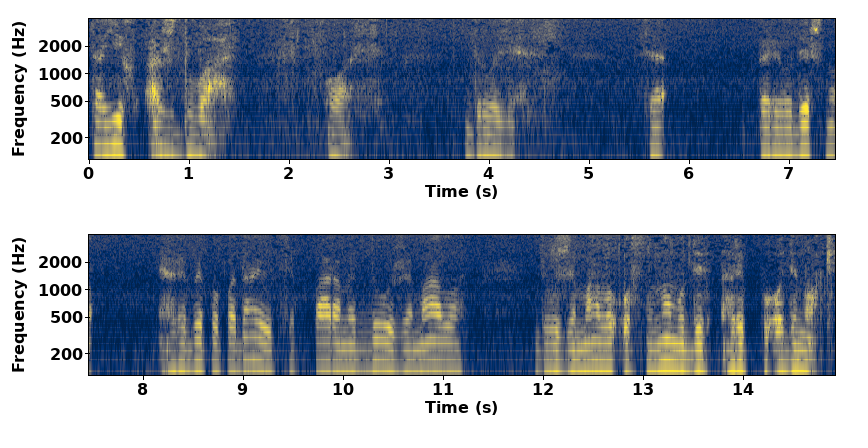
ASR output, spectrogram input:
та їх аж два. Ось. Друзі, це періодично гриби попадаються, парами дуже мало, дуже мало. В основному гриб поодинокий.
